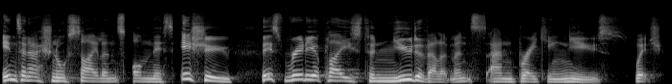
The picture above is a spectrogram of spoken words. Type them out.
international silence on this issue, this really applies to new developments and breaking news, which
